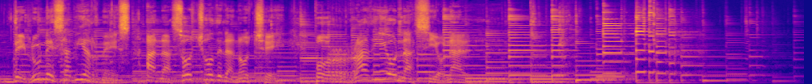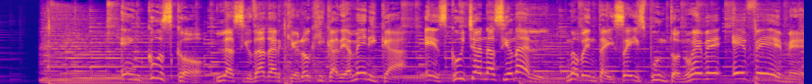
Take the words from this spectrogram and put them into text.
De lunes a viernes a las 8 de la noche por Radio Nacional. Cusco, la ciudad arqueológica de América, escucha Nacional 96.9 FM.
